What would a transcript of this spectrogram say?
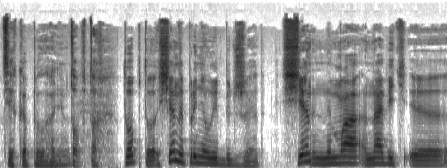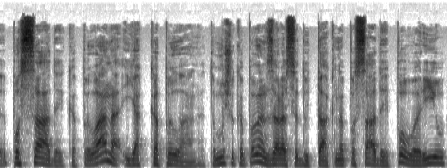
цих капеланів. Тобто, Тобто ще не прийняли бюджет. Ще нема навіть е, посади капелана як капелана, тому що капелани зараз ідуть так на посади поварів,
